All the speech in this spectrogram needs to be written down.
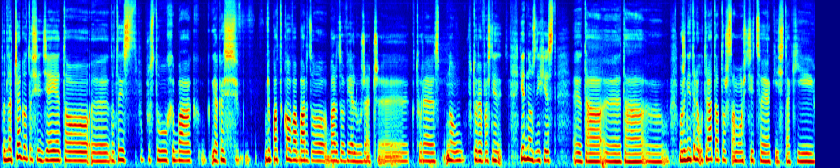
to dlaczego to się dzieje, to, y, no to jest po prostu chyba jakaś wypadkowa bardzo, bardzo wielu rzeczy, które, no, które właśnie, jedną z nich jest y, ta, y, ta może nie tyle utrata tożsamości, co jakiś taki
